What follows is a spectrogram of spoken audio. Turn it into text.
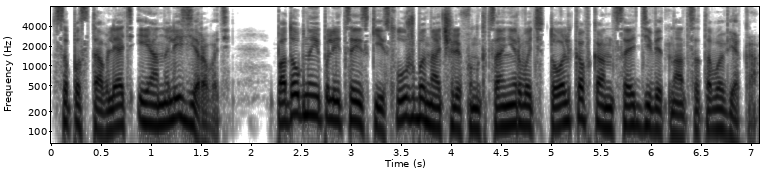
сопоставлять и анализировать. Подобные полицейские службы начали функционировать только в конце XIX века.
